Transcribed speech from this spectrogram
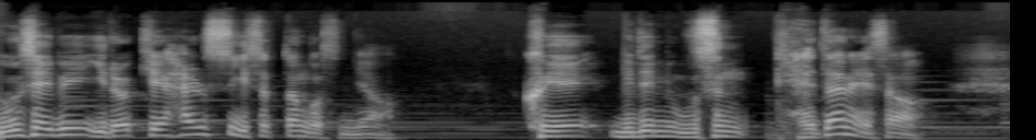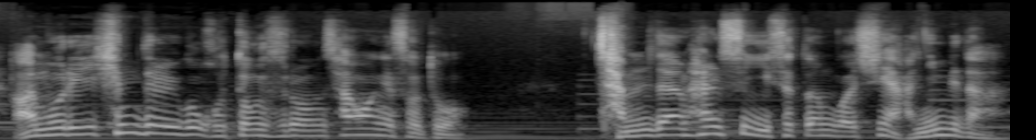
요셉이 이렇게 할 수 있었던 것은요, 그의 믿음이 무슨 대단해서 아무리 힘들고 고통스러운 상황에서도 잠잠할 수 있었던 것이 아닙니다.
